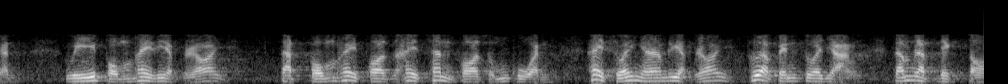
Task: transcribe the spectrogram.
กัน หวีผมให้เรียบร้อย ตัดผมให้พอให้สั้นพอสมควร ให้สวยงามเรียบร้อย เพื่อเป็นตัวอย่างสำหรับเด็กต่อ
